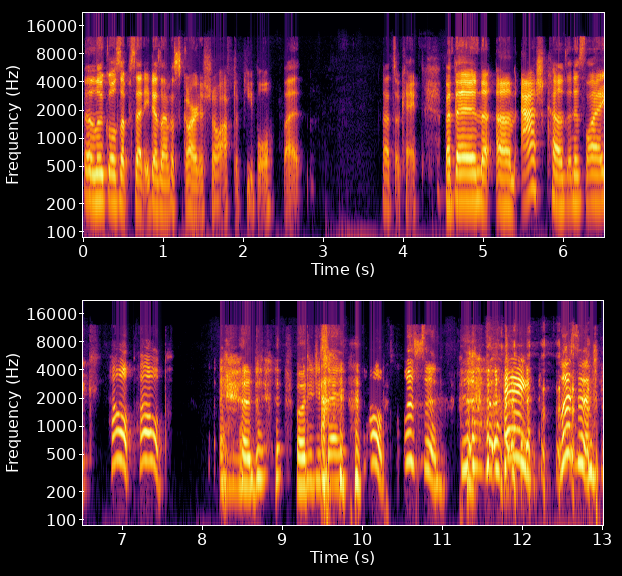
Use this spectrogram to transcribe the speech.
The Lukel's upset he doesn't have a scar to show off to people, but that's okay. But then um Ash comes and is like, "Help, help." And what did you say? help, listen. Hey, listen.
